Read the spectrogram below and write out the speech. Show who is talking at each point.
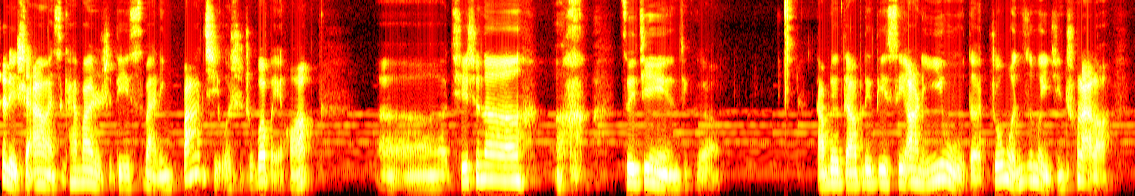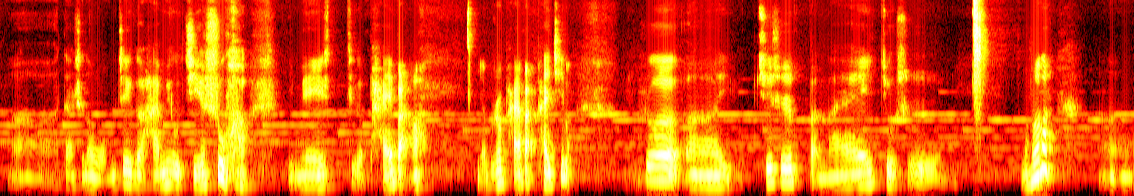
Speaker 1: 这里是 iOS 开发日志第四百零八期，我是主播北华。呃，其实呢，最近这个 WWDC 二零一五的中文字幕已经出来了，呃，但是呢，我们这个还没有结束啊，因为这个排版啊，也不是排版排期吧，说呃，其实本来就是怎么说呢，嗯，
